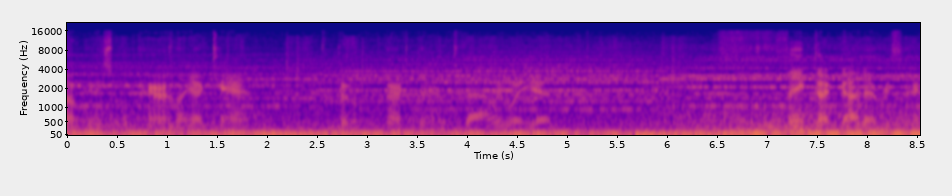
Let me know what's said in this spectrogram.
Okay, so apparently I can't go back there into the alleyway yet. I think I got everything.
